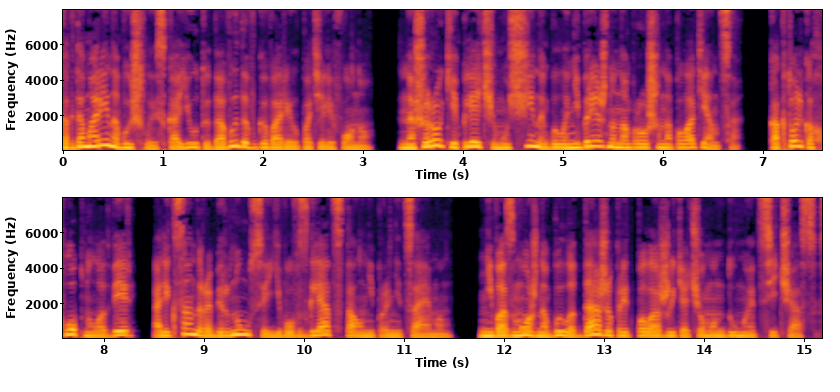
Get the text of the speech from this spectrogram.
Когда Марина вышла из каюты, Давыдов говорил по телефону. На широкие плечи мужчины было небрежно наброшено полотенце. Как только хлопнула дверь, Александр обернулся, его взгляд стал непроницаемым. Невозможно было даже предположить, о чем он думает сейчас.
